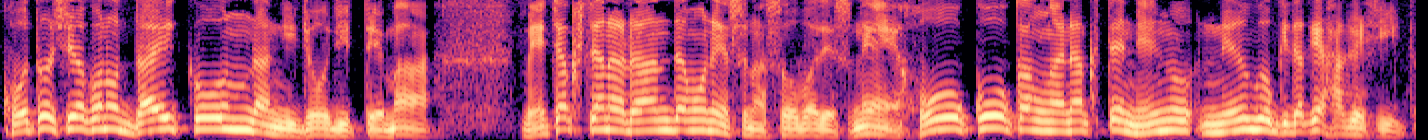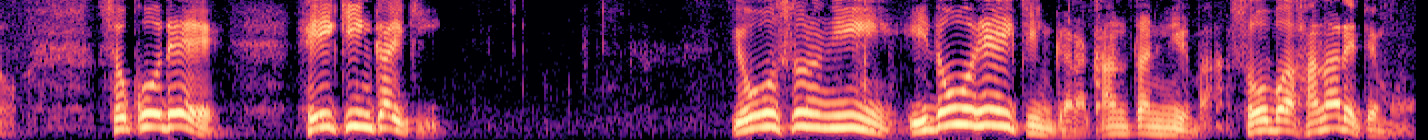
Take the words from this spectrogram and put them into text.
今年はこの大混乱に乗じて、まあ、めちゃくちゃなランダムネスな相場ですね。方向感がなくて値動きだけ激しいと。そこで、平均回帰。要するに、移動平均から簡単に言えば、相場離れても、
